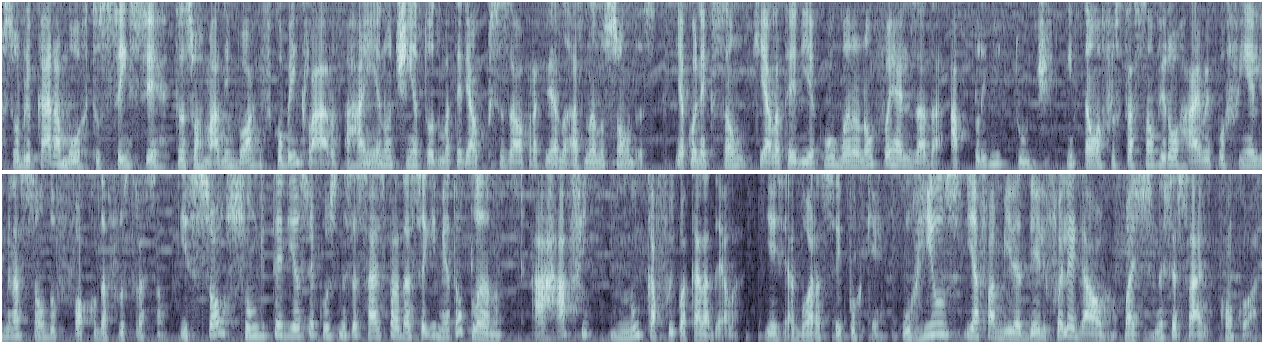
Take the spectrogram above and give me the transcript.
Sobre o cara morto sem ser transformado em Borg, ficou bem claro. A rainha não tinha todo o material que precisava para criar as nanosondas. E a conexão que ela teria com o humano não foi realizada à plenitude. Então a frustração virou raiva e por fim a eliminação do foco da frustração. E só o Sung teria os recursos necessários para dar seguimento ao plano. A Raf nunca fui com a cara dela. E agora sei por quê. O Rios e a família dele foi legal, mas desnecessário, concordo.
